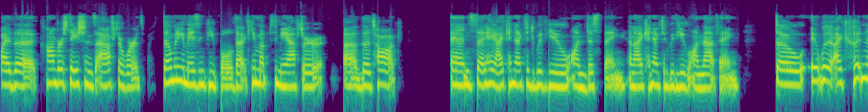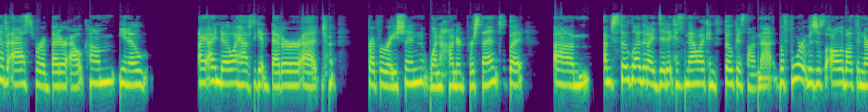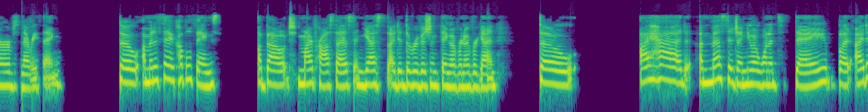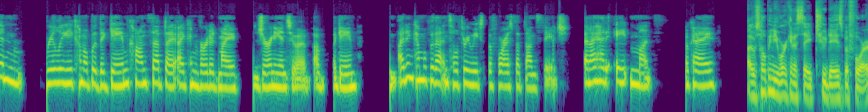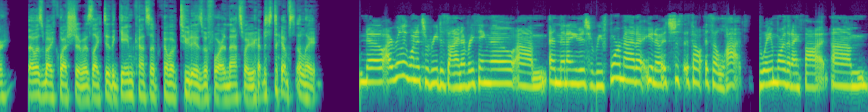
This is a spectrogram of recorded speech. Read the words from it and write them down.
by the conversations afterwards so many amazing people that came up to me after uh, the talk and said, Hey, I connected with you on this thing and I connected with you on that thing. So it was, I couldn't have asked for a better outcome. You know, I, I know I have to get better at preparation 100%, but, um, I'm so glad that I did it because now I can focus on that. Before it was just all about the nerves and everything. So I'm going to say a couple things about my process. And yes, I did the revision thing over and over again. So I had a message I knew I wanted to say, but I didn't really come up with a game concept. I, I converted my journey into a, a, a game. I didn't come up with that until three weeks before I stepped on stage. And I had eight months. Okay. I was hoping you weren't going to say two days before. That was my question was like, did the game concept come up two days before? And that's why you had to stay up so late. No, I really wanted to redesign everything though. Um, and then I needed to reformat it. You know, it's just, it's a, it's a lot, way more than I thought. Um,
